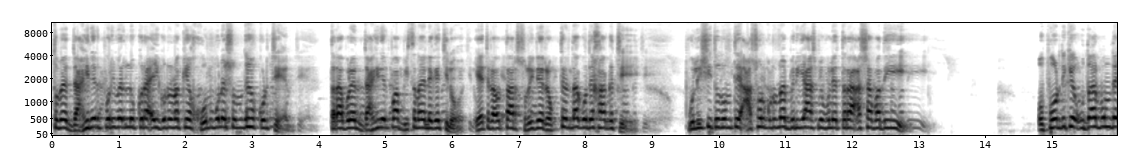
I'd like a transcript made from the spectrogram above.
তবে জাহিরের পরিবারের লোকেরা এই ঘটনাকে খুন বলে সন্দেহ করছেন। তারা বলেন, জাহিরের পা বিছানায় লেগেছিল। এছাড়াও তার শরীরে রক্তের দাগও দেখা গেছে। পুলিশি তদন্তে আসল ঘটনা বেরিয়ে আসবে বলে তারা আশাবাদী। অপরদিকে উদারবন্দে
